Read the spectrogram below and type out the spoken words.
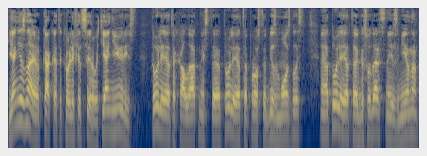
Я не знаю, как это квалифицировать, я не юрист. То ли это халатность, э, то ли это просто безмозглость, э, то ли это государственная измена.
